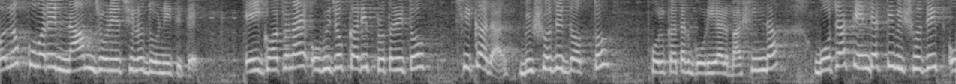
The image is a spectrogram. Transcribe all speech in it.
অলোক কুমারের নাম জড়িয়েছিল দুর্নীতিতে। এই ঘটনায় অভিযোগকারী প্রতারিত ঠিকাদার বিশ্বজিৎ দত্ত কলকাতার গড়িয়ার বাসিন্দা। গোটা টেন্ডারটি বিশ্বজিৎ ও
